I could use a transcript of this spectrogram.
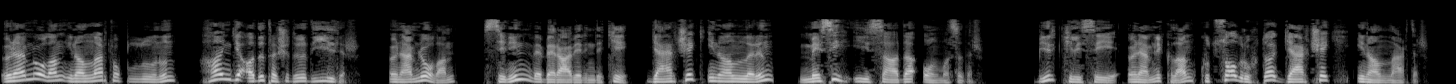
Önemli olan inanlar topluluğunun hangi adı taşıdığı değildir. Önemli olan senin ve beraberindeki gerçek inanların Mesih İsa'da olmasıdır. Bir kiliseyi önemli kılan kutsal ruhta gerçek inanlardır.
